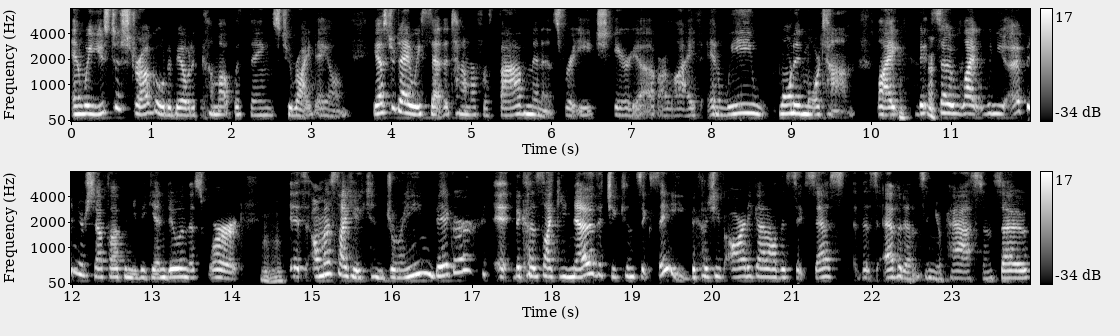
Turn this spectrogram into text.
And we used to struggle to be able to come up with things to write down. Yesterday, we set the timer for five minutes for each area of our life, and we wanted more time. Like, so, like when you open yourself up and you begin doing this work, mm-hmm. it's almost like you can dream bigger it, because like you know that you can succeed because you've already got all this success, this evidence in your past. And so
